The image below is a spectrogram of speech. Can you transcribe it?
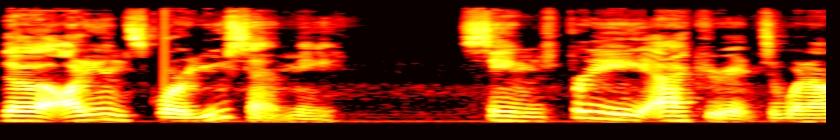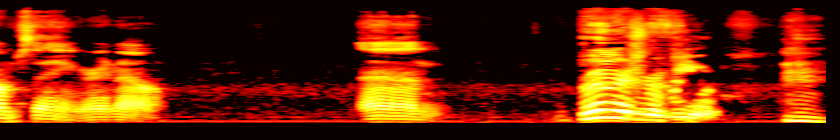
the audience score you sent me seems pretty accurate to what I'm saying right now. And Brunner's review.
